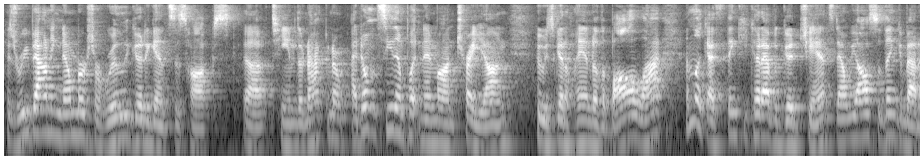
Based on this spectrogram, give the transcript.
His rebounding numbers are really good against this Hawks uh, team. They're not going to, I don't see them putting him on Trae Young, who's going to handle the ball a lot. And look, I think he could have a good chance. Now, we also think about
